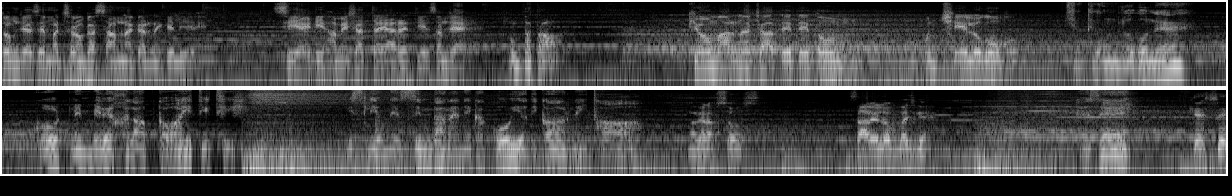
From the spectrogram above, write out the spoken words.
तुम जैसे मच्छरों का सामना करने के लिए सीआईडी हमेशा तैयार रहती है समझे? तुम बताओ क्यों मारना चाहते थे तुम उन छह लोगों को? क्योंकि उन लोगों ने कोर्ट में मेरे खिलाफ गवाही दी थी। इसलिए उन्हें ज़िंदा रहने का कोई अधिकार नहीं था। मगर अफसोस सारे लोग बच गए। कैसे? कैसे?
